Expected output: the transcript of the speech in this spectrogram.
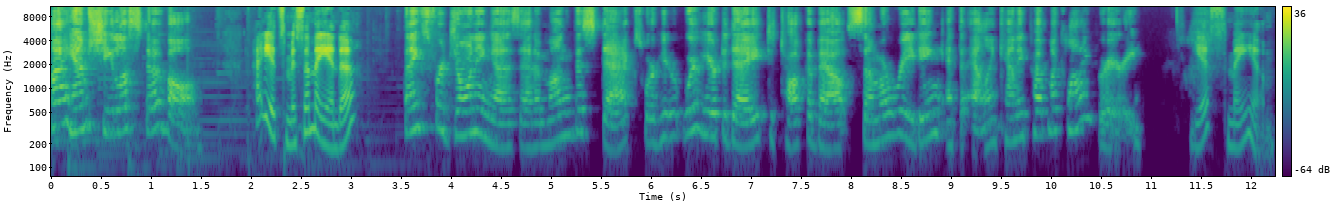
Hi, I'm Sheila Stovall. Hey, it's Miss Amanda. Thanks for joining us at Among the Stacks. We're here we're here today to talk about summer reading at the Allen County Public Library. Yes, ma'am.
